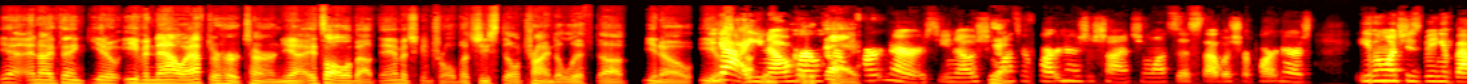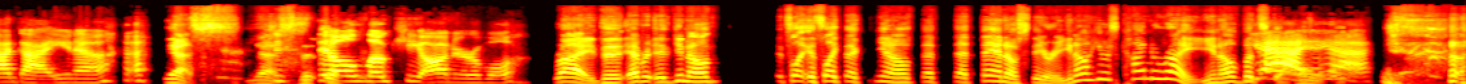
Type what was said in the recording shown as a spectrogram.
Yeah, and I think you know even now after her turn, yeah, it's all about damage control, but she's still trying to lift up, you know. yeah, you know her, her partners. You know she yeah. wants her partners to shine. She wants to establish her partners, even when she's being a bad guy. You know. yes. Yes. she's still low key honorable. Right. The every you know it's like it's like that you know that that Thanos theory. You know, he was kind of right. You know, but yeah, still. yeah.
